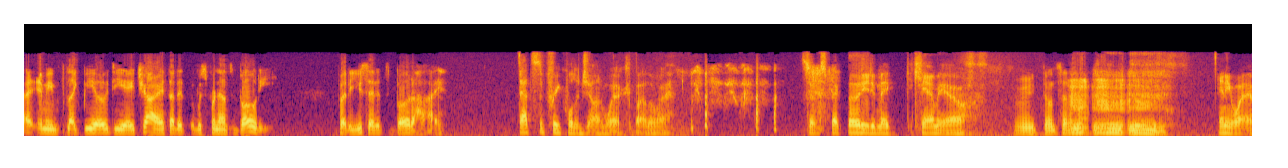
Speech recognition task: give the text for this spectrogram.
I, I mean, like B O D H I. I thought it, was pronounced Bodhi, but you said it's Bodhi. That's the prequel to John Wick, by the way. so expect Bodhi to make a cameo. Right. Don't send him anyway,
